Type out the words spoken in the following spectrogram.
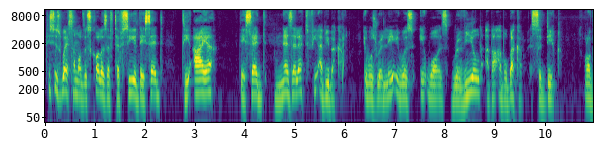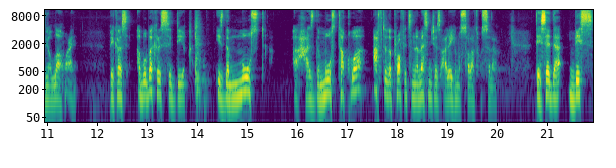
This is where some of the scholars of tafsir they said the ayah, they said nazalat fi Abi Bakr it was rela- it was it was revealed about Abu Bakr as-Siddiq radiallahu an because Abu Bakr as-Siddiq is the most uh, has the most taqwa after the prophets and the messengers alayhim they said that this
